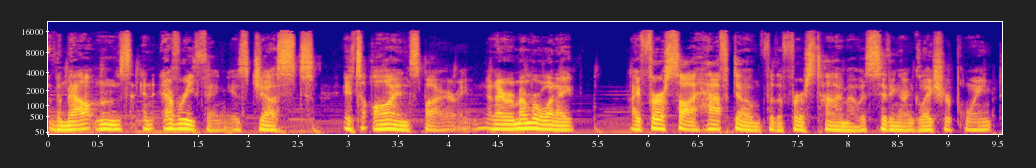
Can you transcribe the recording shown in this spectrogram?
the mountains and everything is just, it's awe inspiring. And I remember when I, I first saw Half Dome for the first time, I was sitting on Glacier Point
